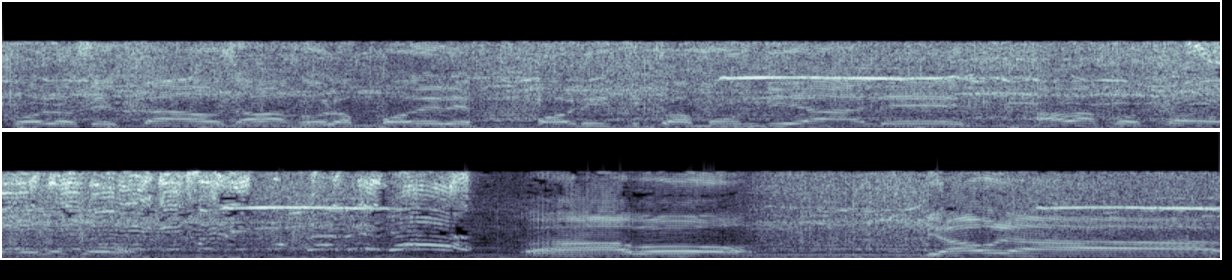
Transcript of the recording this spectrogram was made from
Abajo los estados, abajo los poderes políticos mundiales, abajo todo, loco. ¡Vamos! Y ahora,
